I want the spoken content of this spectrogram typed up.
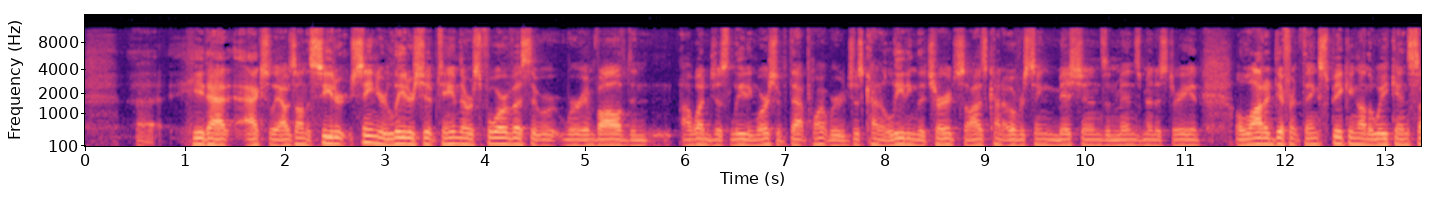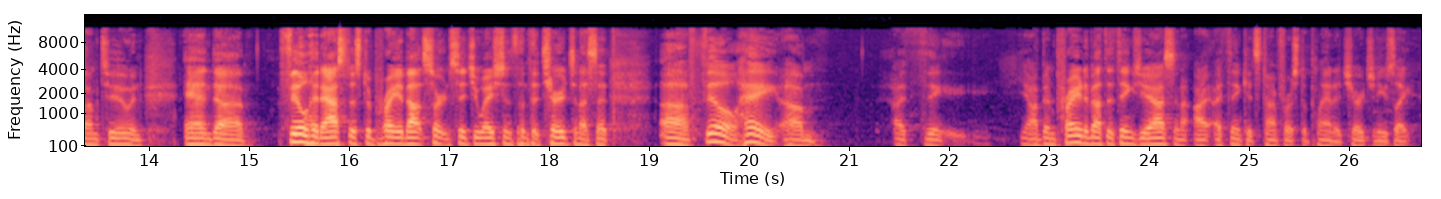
uh, he'd had actually i was on the senior leadership team. There was four of us that were, were involved and i wasn't just leading worship. At that point we were just kind of leading the church so i was kind of overseeing missions and men's ministry and a lot of different things speaking on the weekends some too. And and uh, phil had asked us to pray about certain situations in the church and i said uh, phil hey um, i think you know i've been praying about the things you asked and I, I think it's time for us to plant a church. And he was like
